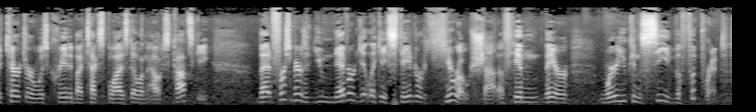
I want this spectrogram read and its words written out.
the character was created by Tex Blaisdell and Alex Kotzky, that first appearance, you never get like a standard hero shot of him there, where you can see the footprint.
